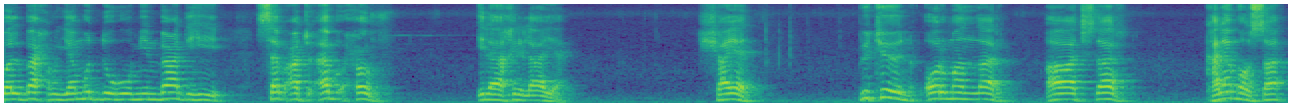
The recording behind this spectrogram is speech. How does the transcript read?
وَالْبَحْرُ يَمُدُّهُ مِنْ بَعْدِهِ سَبْعَةُ اَبْحُرٍ İlâ ahiril ayet. Şayet bütün ormanlar ağaçlar kalem olsa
